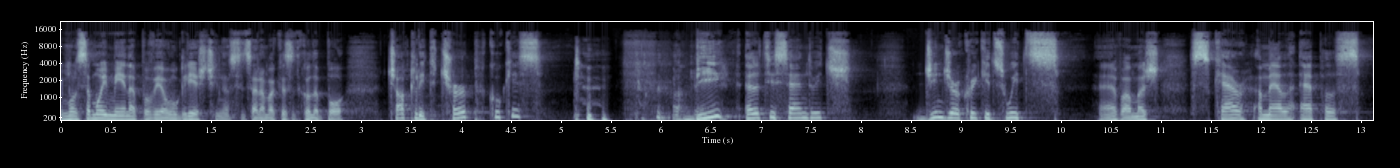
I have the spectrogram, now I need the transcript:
In bom samo imena povedal v angleščini, sicer ampak se tako lepo. Chocolate chirp cookies, B, LT sandwich, ginger cricket sweets, eh, pa imaš scaramel apples,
